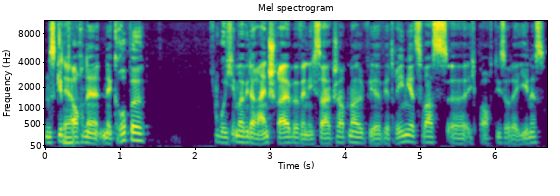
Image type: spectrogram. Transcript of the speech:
Und es gibt ja. auch eine, eine Gruppe, wo ich immer wieder reinschreibe, wenn ich sage, schaut mal, wir, wir drehen jetzt was, äh, ich brauche dies oder jenes.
